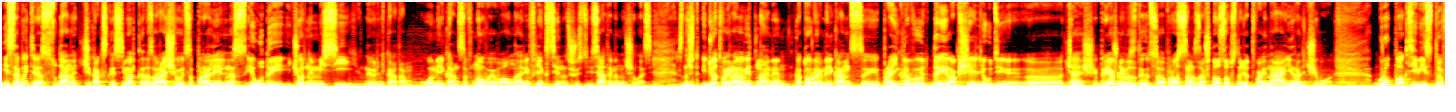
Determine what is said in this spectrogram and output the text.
И события суда над Чикагской семеркой разворачиваются параллельно с Иудой и Черным Мессией. Наверняка там у американцев новая волна рефлексии над 60-ми началась. Значит, идет война во Вьетнаме, которую американцы проигрывают, да и вообще люди э, чаще прежнего задаются вопросом, за что, собственно, идет война и ради чего. Группу активистов,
